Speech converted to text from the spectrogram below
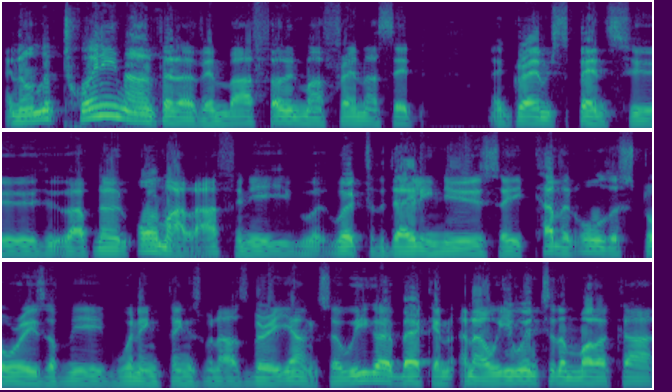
And on the 29th of November, I phoned my friend. I said, uh, Graham Spence, who who I've known all my life, and he worked for the Daily News, so he covered all the stories of me winning things when I was very young. So we go back and, and I, he went to the Molokai.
